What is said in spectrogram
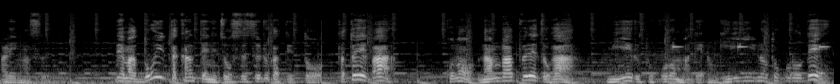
あります。で、まあ、どういった観点で調整するかというと、例えば、このナンバープレートが見えるところまでのギリギリのところで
